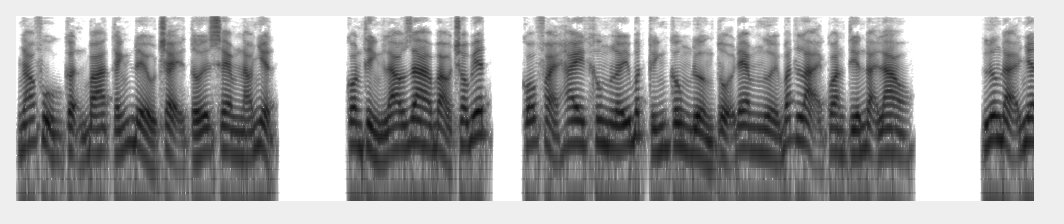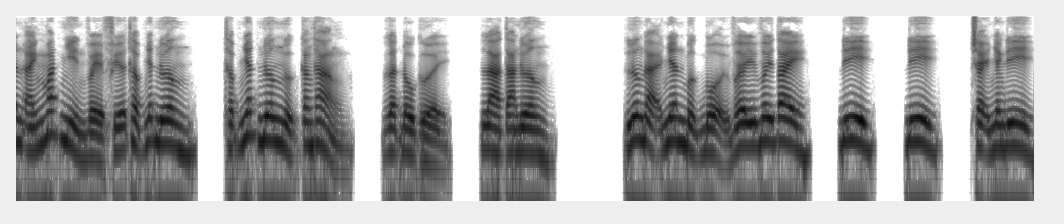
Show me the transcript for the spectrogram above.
nháo phụ cận ba cánh đều chạy tới xem náo nhiệt. con thỉnh lao ra bảo cho biết, có phải hay không lấy bất kính công đường tội đem người bắt lại quan tiến đại lao. Lương đại nhân ánh mắt nhìn về phía thập nhất nương, thập nhất nương ngực căng thẳng, gật đầu cười, là ta nương. Lương đại nhân bực bội vây vây tay, đi, đi, chạy nhanh đi.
